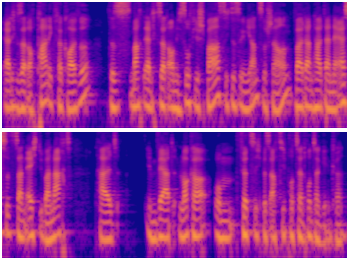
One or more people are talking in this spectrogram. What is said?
ehrlich gesagt auch Panikverkäufe. Das macht ehrlich gesagt auch nicht so viel Spaß, sich das irgendwie anzuschauen, weil dann halt deine Assets dann echt über Nacht halt im Wert locker um 40 bis 80 Prozent runtergehen können.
